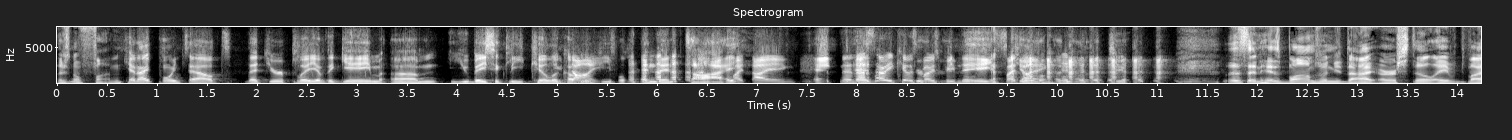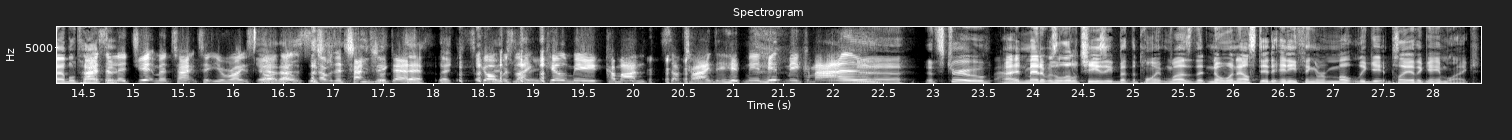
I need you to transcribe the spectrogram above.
There's no fun. Can I point out that your play of the game, um, you basically kill a You couple died. of people and then die. by dying. and- No, that's and how he kills most people. by dying. Listen, his bombs when you die are still a viable tactic. That's a legitimate tactic. You're right, Scott. that, was, that was a tactical strategic death. that- Scott was like, made. "Kill me! Come on! Stop trying to hit me and hit me! Come on!" Yeah, it's true. I admit it was a little cheesy, but the point was that no one else did anything remotely get, play of the game like,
